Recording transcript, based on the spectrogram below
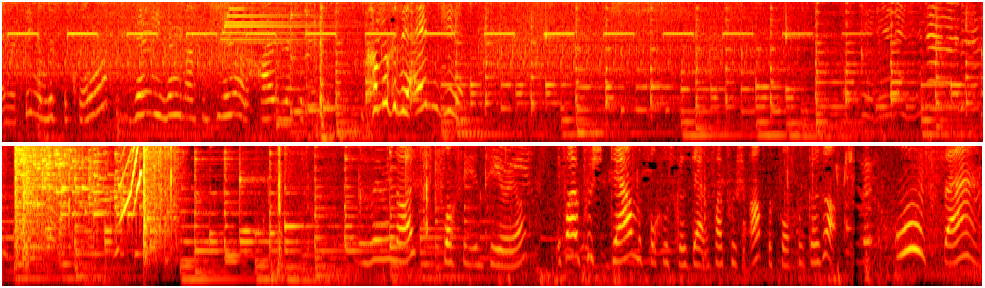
and the thing that lifts the core up. Very, very nice interior. I'd highly recommend this. Come look at the engine. Very nice, fluffy interior. If I push down, the forklift goes down. If I push up, the forklift goes up. All fan.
